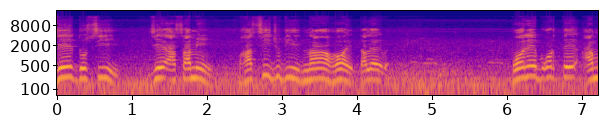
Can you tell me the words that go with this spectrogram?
যে দোষী, যে আসামি ফাঁসি যদি না হয়, তাহলে পরবর্তী আমরা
